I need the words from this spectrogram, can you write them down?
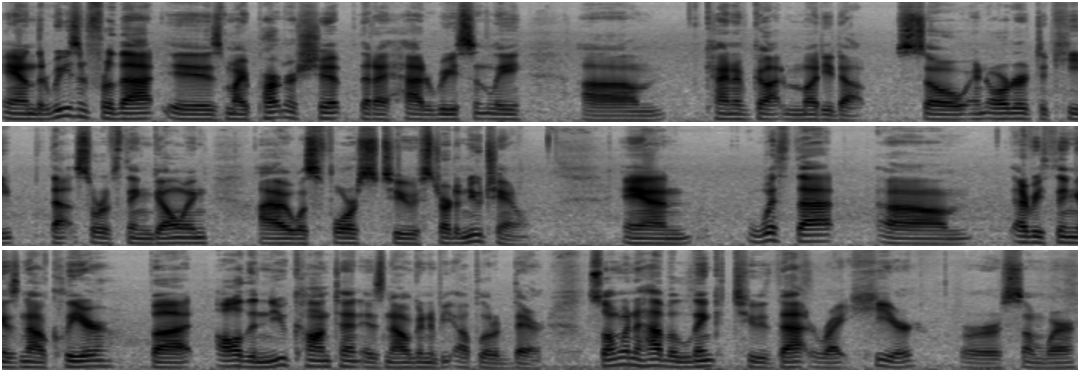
And the reason for that is my partnership that I had recently um, kind of got muddied up. So in order to keep that sort of thing going, I was forced to start a new channel. And with that, um, everything is now clear but all the new content is now going to be uploaded there. So I'm going to have a link to that right here or somewhere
